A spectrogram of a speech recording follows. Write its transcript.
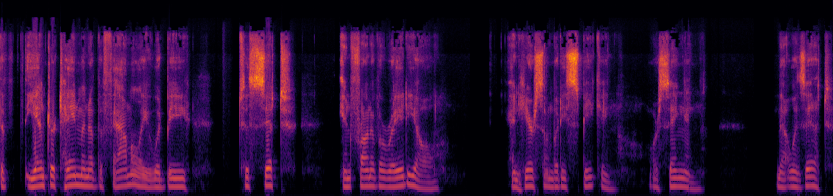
the, the entertainment of the family would be to sit in front of a radio and hear somebody speaking or singing. That was it.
